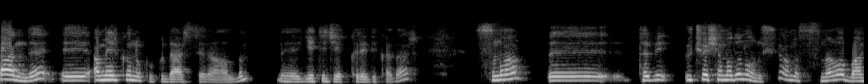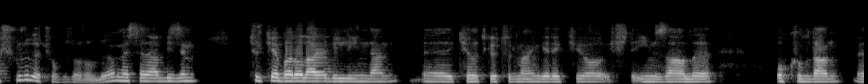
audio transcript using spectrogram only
Ben de e, Amerikan hukuku dersleri aldım. E, yetecek kredi kadar. Sınav e, tabii üç aşamadan oluşuyor ama sınava başvuru da çok zor oluyor. Mesela bizim Türkiye Barolar Birliği'nden e, kağıt götürmen gerekiyor. İşte imzalı okuldan e,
